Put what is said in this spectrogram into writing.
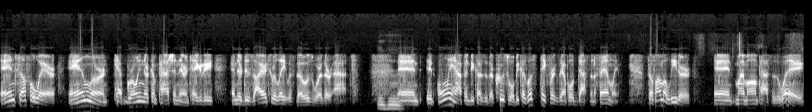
and self-aware and learn kept growing their compassion, their integrity, and their desire to relate with those where they're at. Mm-hmm. And it only happened because of their crucible. Because let's take, for example, death in a family. So if I'm a leader and my mom passes away,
